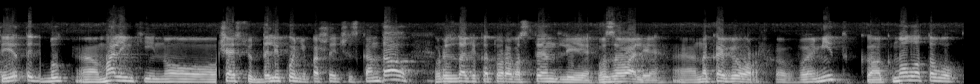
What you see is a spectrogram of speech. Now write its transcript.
И это был э, маленький, но, к счастью, далеко не пошедший скандал, в результате которого Стэнли вызывали на ковер в МИД к, к Молотову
